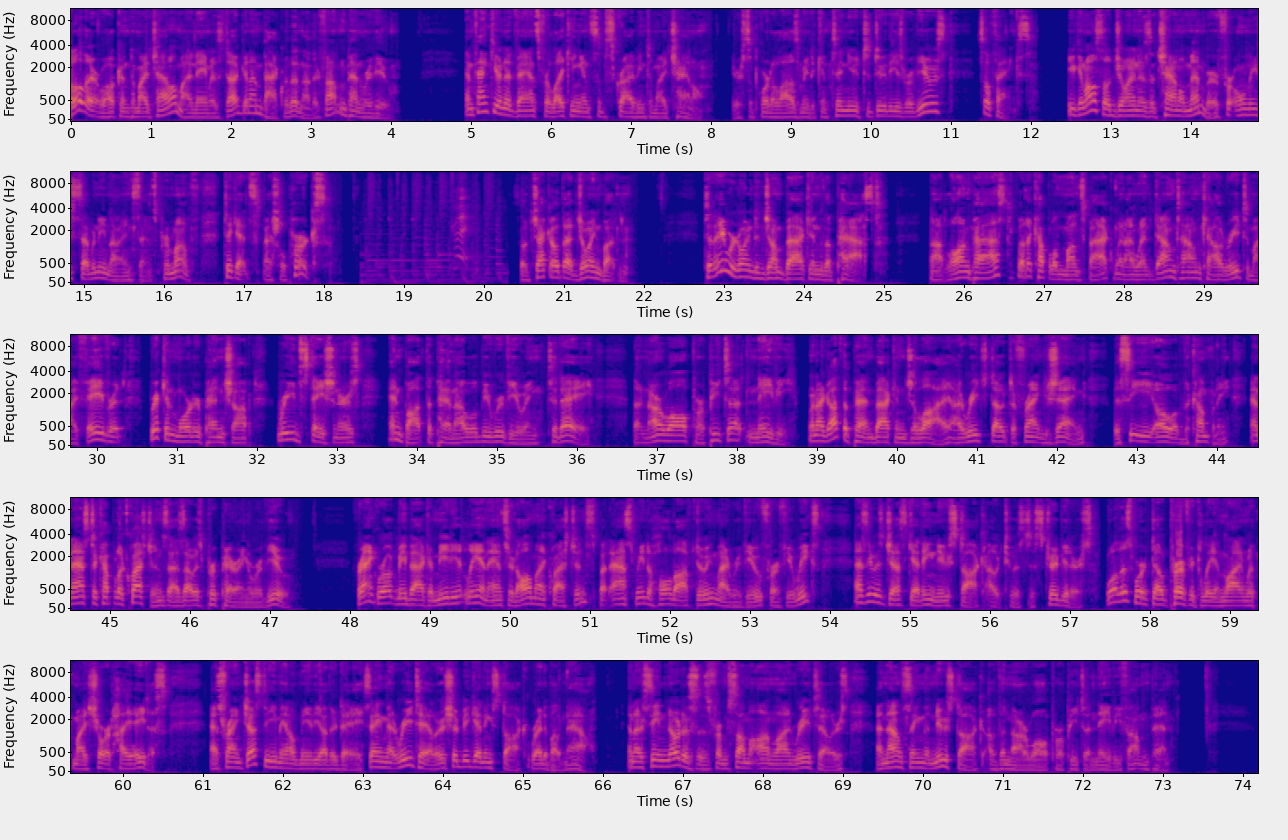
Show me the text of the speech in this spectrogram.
Hello there, welcome to my channel. My name is Doug and I'm back with another fountain pen review. And thank you in advance for liking and subscribing to my channel. Your support allows me to continue to do these reviews, so thanks. You can also join as a channel member for only 79 cents per month to get special perks. Good. So check out that join button. Today we're going to jump back into the past. Not long past, but a couple of months back when I went downtown Calgary to my favorite brick and mortar pen shop, Reed Stationers, and bought the pen I will be reviewing today, the Narwhal Porpita Navy. When I got the pen back in July, I reached out to Frank Zheng, the CEO of the company, and asked a couple of questions as I was preparing a review. Frank wrote me back immediately and answered all my questions, but asked me to hold off doing my review for a few weeks as he was just getting new stock out to his distributors. Well, this worked out perfectly in line with my short hiatus, as Frank just emailed me the other day saying that retailers should be getting stock right about now. And I've seen notices from some online retailers announcing the new stock of the Narwhal Porpita Navy fountain pen.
